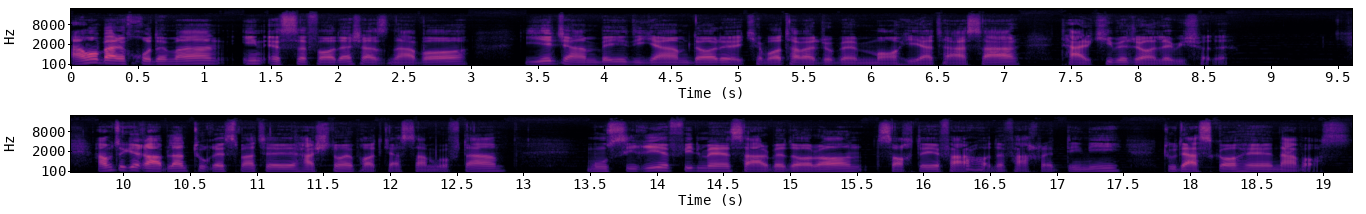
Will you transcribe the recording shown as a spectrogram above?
اما برای خود من این استفادهش از نوا یه جنبه دیگه هم داره که با توجه به ماهیت اثر ترکیب جالبی شده. همونطور که قبلا تو قسمت هشتم پادکستم گفتم موسیقی فیلم سربداران ساخته فرهاد فخرالدینی تو دستگاه نواست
